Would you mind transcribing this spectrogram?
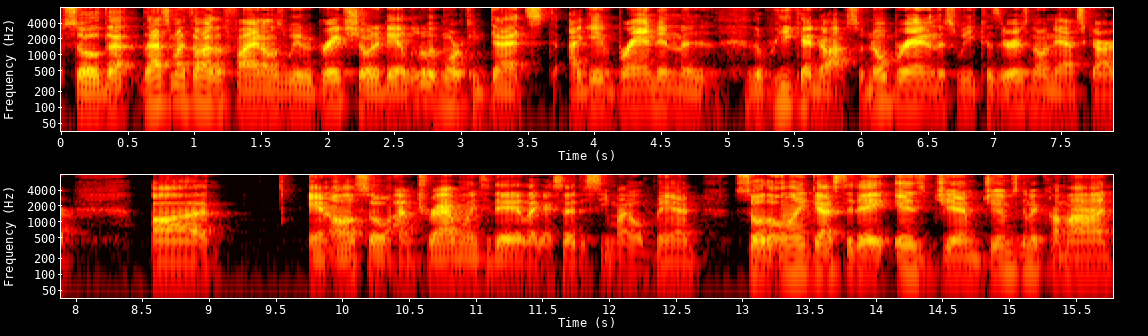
So that that's my thought of the finals. We have a great show today, a little bit more condensed. I gave Brandon the the weekend off, so no Brandon this week because there is no NASCAR. Uh, and also, I'm traveling today, like I said, to see my old man. So the only guest today is Jim. Jim's going to come on,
